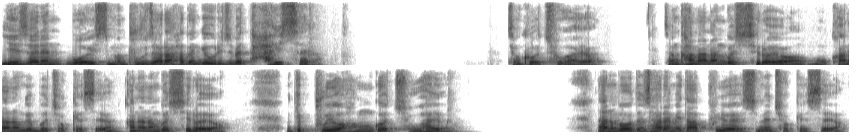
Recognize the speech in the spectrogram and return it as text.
예전엔 뭐 있으면 부자라 하던 게 우리 집에 다 있어요. 전 그거 좋아요. 전 가난한 거 싫어요. 뭐 가난한 게 뭐 좋겠어요? 가난한 거 싫어요. 이렇게 부여한 거 좋아요. 나는 모든 사람이 다 부여했으면 좋겠어요.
